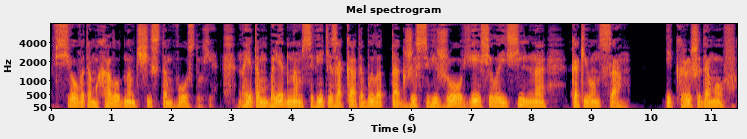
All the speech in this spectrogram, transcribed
все в этом холодном чистом воздухе, на этом бледном свете заката было так же свежо, весело и сильно, как и он сам. И крыши домов,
